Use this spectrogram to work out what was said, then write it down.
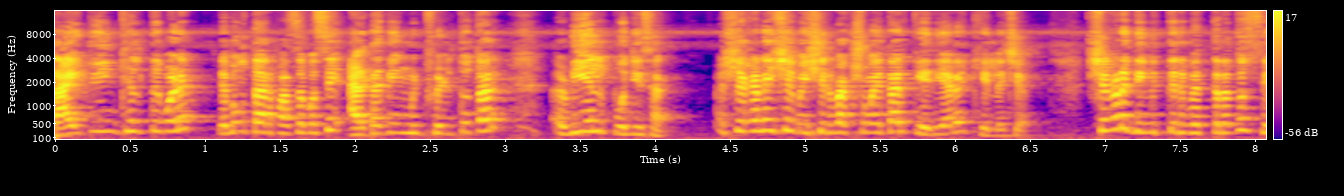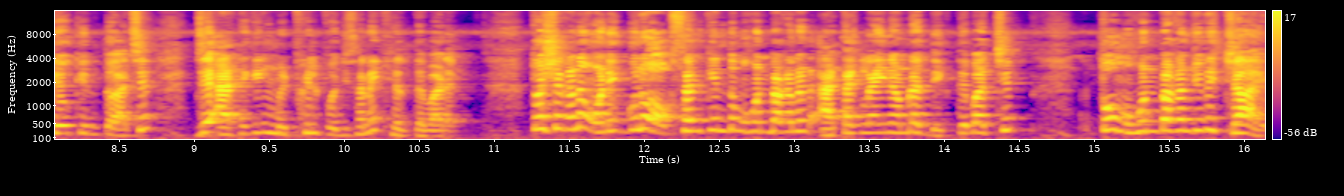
রাইট উইং খেলতে পারে, এবং তার পাশাপাশি অ্যাটাকিং মিডফিল্ড তো তার রিয়েল পজিশন সেখানেই সে বেশিরভাগ সময় তার কেরিয়ারে খেলেছে। সেখানে দিমিত্রি বেত্রাতো সেও কিন্তু আছে, যে অ্যাটাকিং মিডফিল্ড পজিশনে খেলতে পারে। তো সেখানে অনেকগুলো অপশন কিন্তু মোহনবাগানের অ্যাটাক লাইন আমরা দেখতে পাচ্ছি। তো মোহনবাগান যদি চায়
